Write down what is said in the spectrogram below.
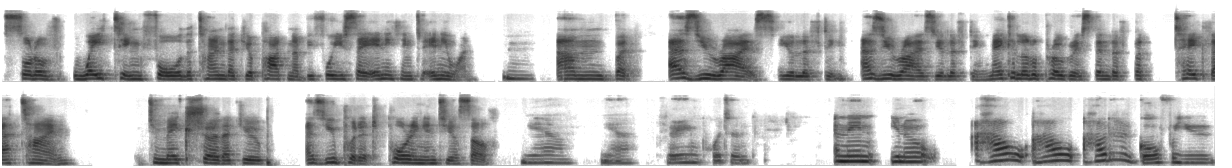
sort of waiting for the time that your partner before you say anything to anyone. mm. Um, but as you rise, you're lifting. As you rise, you're lifting. Make a little progress, then lift, but take that time to make sure that you, as you put it, pouring into yourself. Yeah, yeah, very important. And then, you know, how how how did it go for you?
